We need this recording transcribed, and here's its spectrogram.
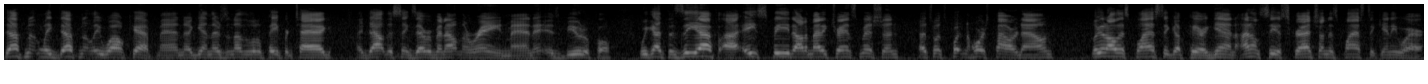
Definitely, definitely well kept, man. Again, there's another little paper tag. I doubt this thing's ever been out in the rain, man. It is beautiful. We got the ZF uh, 8-speed automatic transmission. That's what's putting the horsepower down. Look at all this plastic up here. Again, I don't see a scratch on this plastic anywhere.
